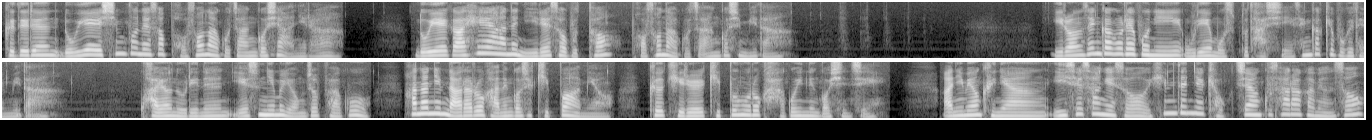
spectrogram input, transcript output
그들은 노예의 신분에서 벗어나고자 한 것이 아니라 노예가 해야 하는 일에서부터 벗어나고자 한 것입니다. 이런 생각을 해보니 우리의 모습도 다시 생각해 보게 됩니다. 과연 우리는 예수님을 영접하고 하나님 나라로 가는 것을 기뻐하며 그 길을 기쁨으로 가고 있는 것인지 아니면 그냥 이 세상에서 힘든 일 겪지 않고 살아가면서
